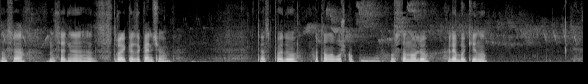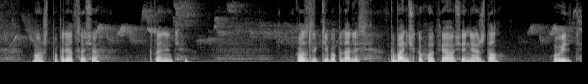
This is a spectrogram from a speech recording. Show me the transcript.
Ну все, на сегодня стройкой заканчиваем. Сейчас пойду фотоловушку установлю, хлеба кину. Может попадется еще кто-нибудь. Козлики попадались. Кабанчиков вот я вообще не ожидал увидеть.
